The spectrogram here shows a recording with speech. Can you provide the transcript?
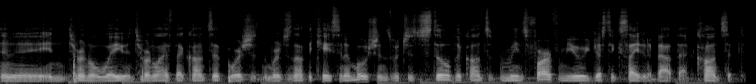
in an internal way. You internalize that concept, which is, which is not the case in emotions, which is still the concept remains far from you. You're just excited about that concept,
